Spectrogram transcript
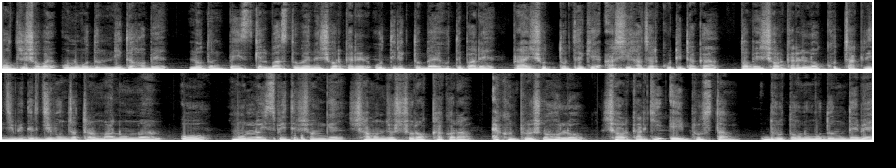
মন্ত্রিসভায় অনুমোদন নিতে হবে। নতুন পে স্কেল বাস্তবায়নে সরকারের অতিরিক্ত ব্যয় হতে পারে প্রায় সত্তর থেকে আশি হাজার কোটি টাকা। তবে সরকারের লক্ষ্য চাকরিজীবীদের জীবনযাত্রার মান উন্নয়ন ও মূল্যস্ফীতির সঙ্গে সামঞ্জস্য রক্ষা করা। এখন প্রশ্ন হলো, সরকার কি এই প্রস্তাব দ্রুত অনুমোদন দেবে?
